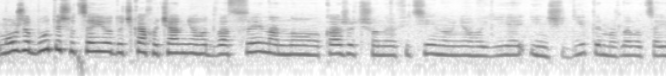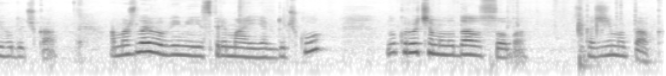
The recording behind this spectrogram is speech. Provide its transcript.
може бути, що це його дочка, хоча в нього два сина, але кажуть, що неофіційно в нього є інші діти, можливо, це його дочка. А можливо, він її сприймає як дочку. Ну, коротше, молода особа, скажімо так.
